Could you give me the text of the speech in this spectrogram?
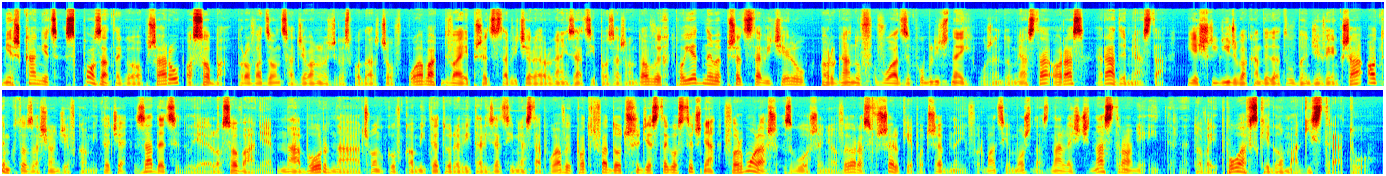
mieszkaniec spoza tego obszaru, osoba prowadząca działalność gospodarczą w Puławach, dwaj przedstawiciele organizacji pozarządowych, po jednym przedstawicielu organów władzy publicznej, Urzędu Miasta oraz Rady Miasta. Jeśli liczba kandydatów będzie większa, o tym, kto zasiądzie w komitecie, zadecyduje losowanie. Nabór na członków Komitetu Rewitalizacji Miasta Puławy potrwa do 30 stycznia. Formularz zgłoszeniowy oraz wszelkie potrzebne informacje można znaleźć na stronie internetowej Puławskiego Magistratu.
